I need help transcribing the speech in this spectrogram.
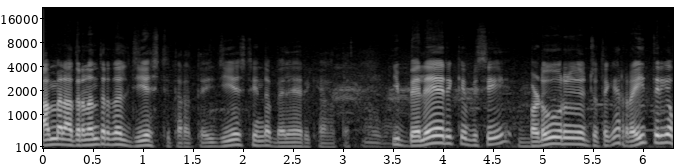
ಆಮೇಲೆ ಅದರ ನಂತರದಲ್ಲಿ ಜಿ ಎಸ್ ಟಿ ತರುತ್ತೆ. ಈ ಜಿ ಎಸ್ ಟಿಯಿಂದ ಬೆಲೆ ಏರಿಕೆ ಆಗುತ್ತೆ. ಈ ಬೆಲೆ ಏರಿಕೆ ಬಿಸಿ ಬಡವರ ಜೊತೆಗೆ ರೈತರಿಗೆ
